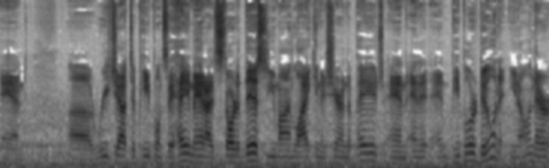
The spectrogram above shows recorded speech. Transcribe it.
And uh, reach out to people and say hey man i started this. Do you mind liking and sharing the page? And and, it, and people are doing it you know and they're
